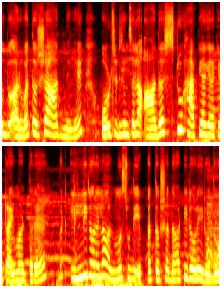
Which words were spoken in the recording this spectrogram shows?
ಒಂದು ಅರವತ್ತು ವರ್ಷ ಆದಮೇಲೆ ಓಲ್ಡ್ ಸಿಟಿಸನ್ಸ್ ಎಲ್ಲ ಆದಷ್ಟು ಹ್ಯಾಪಿಯಾಗಿರೋಕ್ಕೆ ಟ್ರೈ ಮಾಡ್ತಾರೆ. ಬಟ್ ಇಲ್ಲಿರೋರೆಲ್ಲ ಆಲ್ಮೋಸ್ಟ್ ಒಂದು ಎಪ್ಪತ್ತು ವರ್ಷ ದಾಟಿರೋರೇ ಇರೋದು.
